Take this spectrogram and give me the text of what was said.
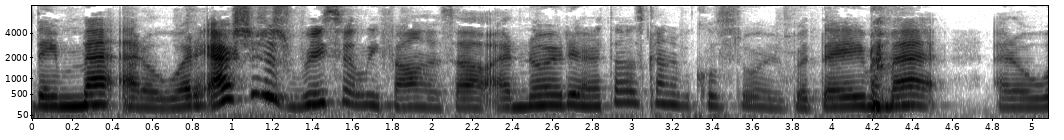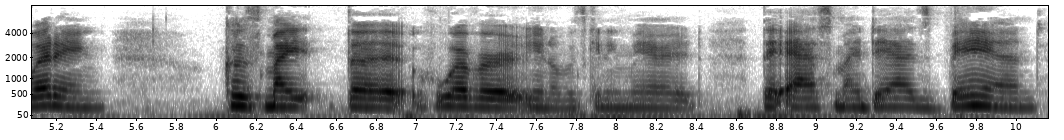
they met at a wedding. I actually just recently found this out. I had no idea. I thought it was kind of a cool story, but they met at a wedding because my the whoever you know was getting married. They asked my dad's band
